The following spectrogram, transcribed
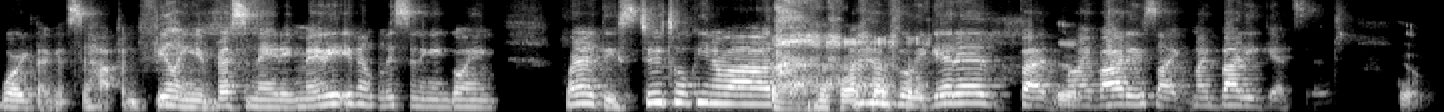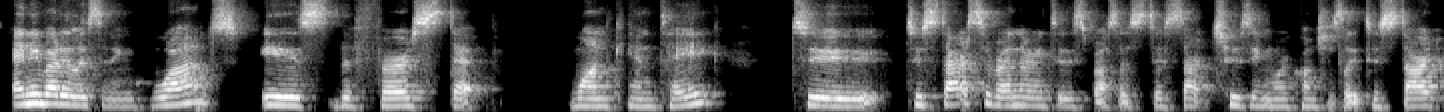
work that gets to happen, feeling it, resonating, maybe even listening and going, what are these two talking about? I don't fully get it, but yeah. my body's like, my body gets it. Yeah. Anybody listening, what is the first step one can take to to start surrendering to this process to start choosing more consciously to start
